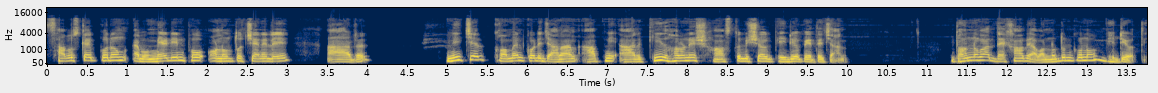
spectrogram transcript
সাবস্ক্রাইব করুন এবং মেড ইনফো অনন্ত চ্যানেলে আর নিচের কমেন্ট করে জানান আপনি আর কি ধরনের স্বাস্থ্য বিষয়ক ভিডিও পেতে চান। ধন্যবাদ, দেখা হবে আবার নতুন কোনো ভিডিওতে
